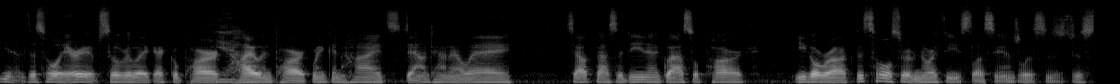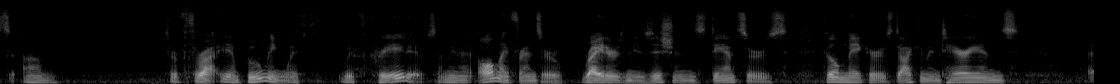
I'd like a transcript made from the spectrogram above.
you know this whole area of Silver Lake, Echo Park, Yeah. Highland Park, Lincoln Heights, downtown LA, South Pasadena, Glassell Park, Eagle Rock. This whole sort of northeast Los Angeles is just um, sort of thri- you know, booming with with creatives. I mean, all my friends are writers, musicians, dancers, filmmakers, documentarians. Uh,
